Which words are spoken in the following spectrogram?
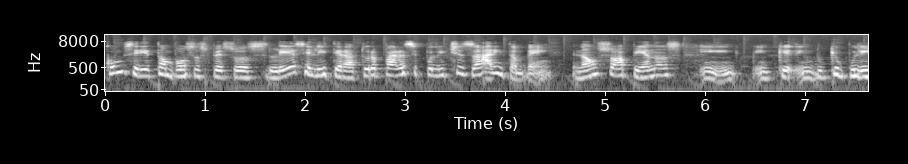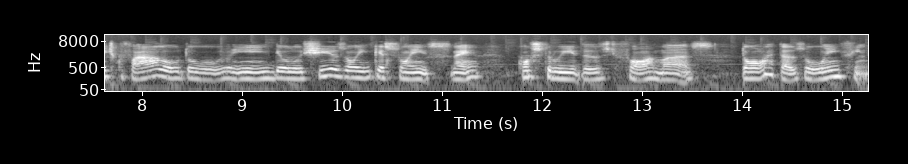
como seria tão bom se as pessoas lessem literatura para se politizarem também, não só apenas em, em, em do que o político fala, ou do, em ideologias, ou em questões, né, construídas de formas tortas ou enfim.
